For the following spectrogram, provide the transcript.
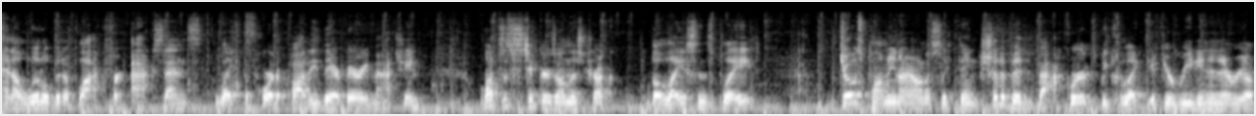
and a little bit of black for accents, like the porta potty. They're very matching. Lots of stickers on this truck. The license plate. Joe's Plumbing, I honestly think, should have been backwards because, like, if you're reading in a rear,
